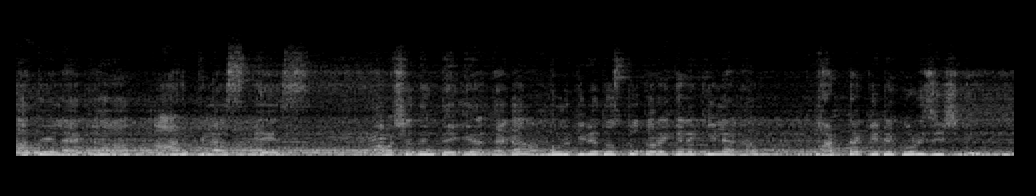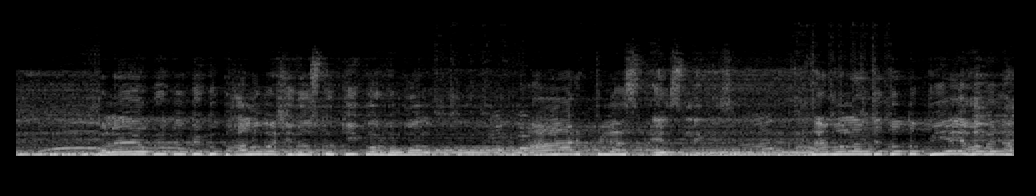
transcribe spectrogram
হাতে লেখা আর প্লাস এস আমার সাথে দেখে, দেখা কিরে দোস্ত, তোর এখানে কি লেখা? হাতটা কেটে করেছিস কি? বলে, ওকে ওকে খুব ভালোবাসি দোস্ত, কি করব বল? আর প্লাস এস লিখেছে। আমি বললাম যে, তোর তো বিয়ে হবে না,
